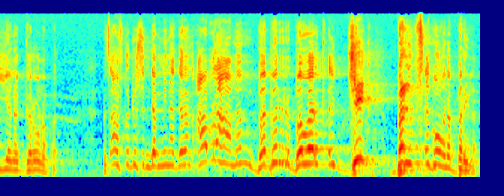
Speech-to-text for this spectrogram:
እየነገረው ነበር። መጽሐፍ ቅዱስ እንደሚነገረን አብርሃምም በብር በወርቅ እጅግ በልጽጎ ነበር ይላል።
